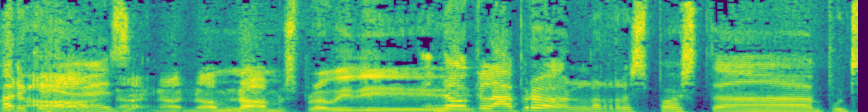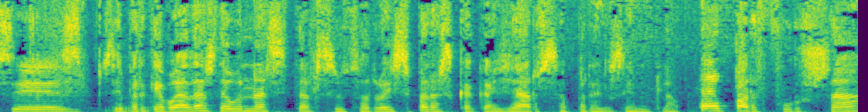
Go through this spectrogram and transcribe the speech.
perquè No, és- no, no, no amb noms, però vull dir... No, clar, però la resposta potser és... Sí, perquè a vegades deuen necessitar els seus serveis per escaquejar-se, per exemple, o per forçar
